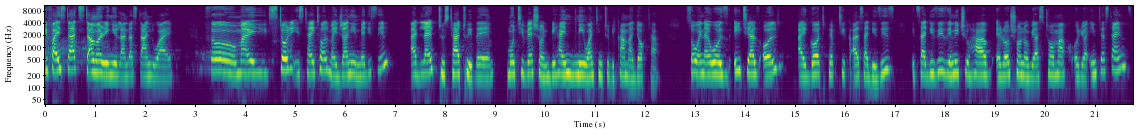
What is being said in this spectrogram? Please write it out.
if I start stammering, you'll understand why. So my story is titled My Journey in Medicine. I'd like to start with the motivation behind me wanting to become a doctor. So when I was eight years old, I got peptic ulcer disease. It's a disease in which you have erosion of your stomach or your intestines.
